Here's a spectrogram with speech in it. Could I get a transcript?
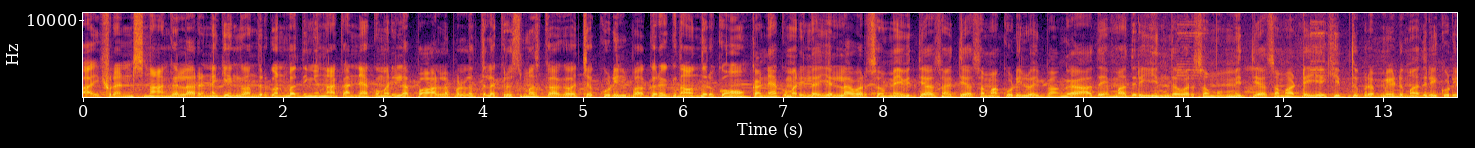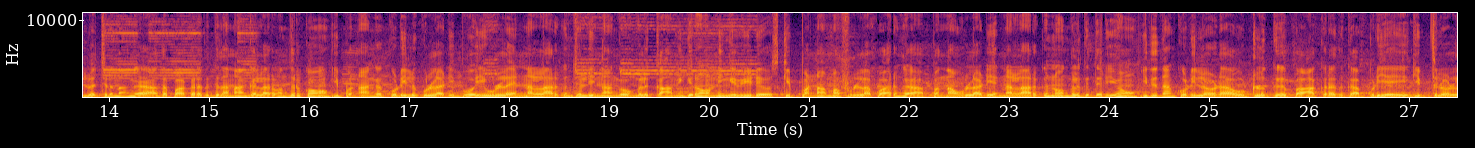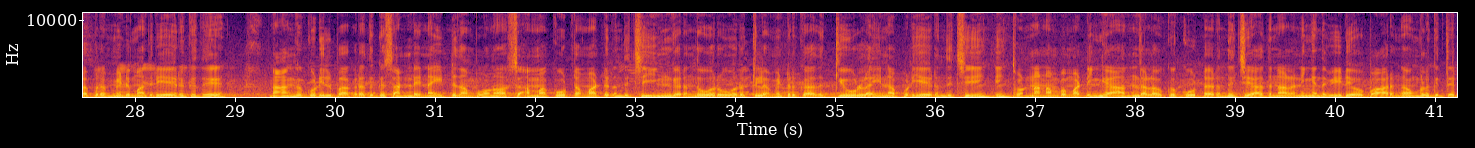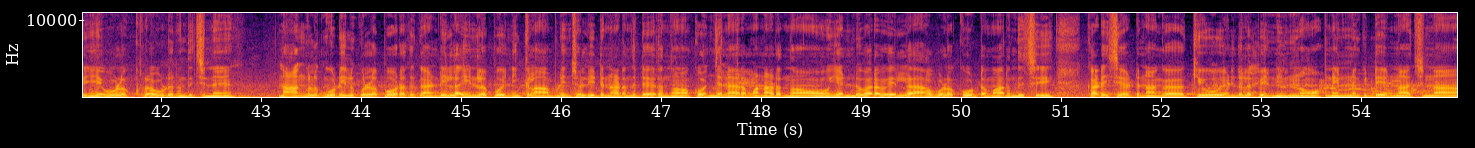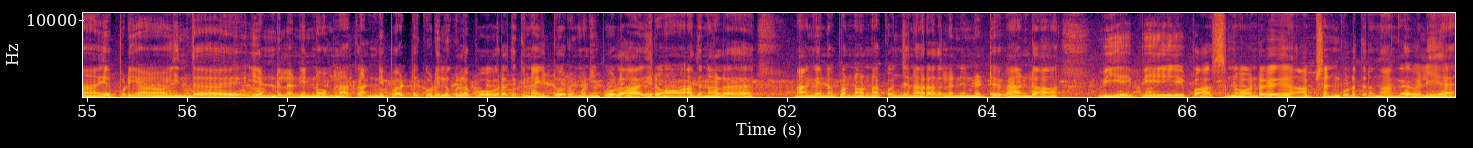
Hi friends நாங்கள் எல்லோரும் இன்றைக்கி எங்கே வந்திருக்கோம்னு பார்த்தீங்கன்னா கன்னியாகுமரியில் பாலப்பள்ளத்தில் கிறிஸ்மஸ்க்காக வச்ச குடில் பார்க்குறதுக்கு தான் வந்திருக்கோம். கன்னியாகுமரியில் எல்லா வருஷமுமே வித்தியாசம் வித்தியாசமாக குடில் வைப்பாங்க. அதே மாதிரி இந்த வருஷமும் வித்தியாசமாட்டு எகிப்து பிரமிடு மாதிரி குடில் வச்சுருந்தாங்க. அதை பார்க்குறதுக்கு தான் நாங்கள் எல்லோரும் வந்திருக்கோம். இப்போ நாங்கள் குடிலுக்குள்ளாடி போய் உள்ளே என்னெல்லாம் இருக்குன்னு சொல்லி நாங்கள் உங்களுக்கு காமிக்கிறோம். நீங்கள் வீடியோ ஸ்கிப் பண்ணாமல் ஃபுல்லாக பாருங்கள் அப்போ தான் உள்ளாடி என்னெல்லாம் இருக்குன்னு உங்களுக்கு தெரியும். இதுதான் குடிலோட அவுட்லுக்கு பார்க்குறதுக்கு அப்படியே எகிப்தில் உள்ள பிரமிடு மாதிரியே இருக்குது. நாங்கள் குடில் பார்க்குறதுக்கு சண்டே நைட்டு தான் போனோம். செம்ம கூட்டமாட்டு இருந்துச்சு. இங்கேருந்து ஒரு ஒரு கிலோமீட்டருக்காவது க்யூ லைன் அப்படியே இருந்துச்சு. சொன்னால் நம்ப மாட்டீங்க. அந்த அளவுக்கு கூட்டம் இருந்துச்சு. அதனால நீங்கள் இந்த வீடியோவை பாருங்கள் உங்களுக்கு தெரியும். எவ்வளோ க்ரௌடு இருந்துச்சுன்னு. நாங்களும் குடிலுக்குள்ளே போகிறதுக்காண்டி லைனில் போய் நிற்கலாம் அப்படின்னு சொல்லிட்டு நடந்துகிட்டே இருந்தோம். கொஞ்ச நேரமாக நடந்தோம். எண்டு வரவே இல்லை. அவ்வளோ கூட்டமாக இருந்துச்சு. கடைசியாட்டு நாங்கள் க்யூ எண்டில் போய் நின்னோம். நின்றுக்கிட்டு என்னாச்சுன்னா எப்படியும் இந்த எண்டில் நின்னோம்னா கண்டிப்பாட்டு குடிலுக்குள்ளே போகிறதுக்கு நைட்டு ஒரு மணி போல் ஆயிரும். அதனால் நாங்கள் என்ன பண்ணோம்னா கொஞ்ச நேரம் அதில் நின்றுட்டு வேண்டாம் விஐபி பாஸ்னு ஒரு ஆப்ஷன் கொடுத்துருந்தாங்க வெளியே.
